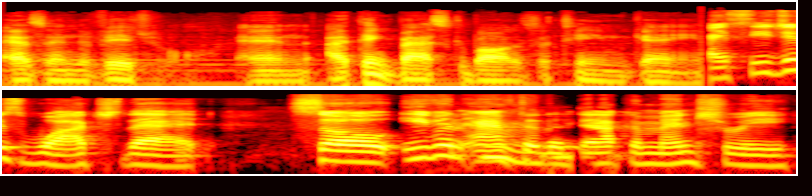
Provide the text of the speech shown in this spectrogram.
as an individual. And I think basketball is a team game. Right. So you just watch that. So even after the hmm. documentary,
